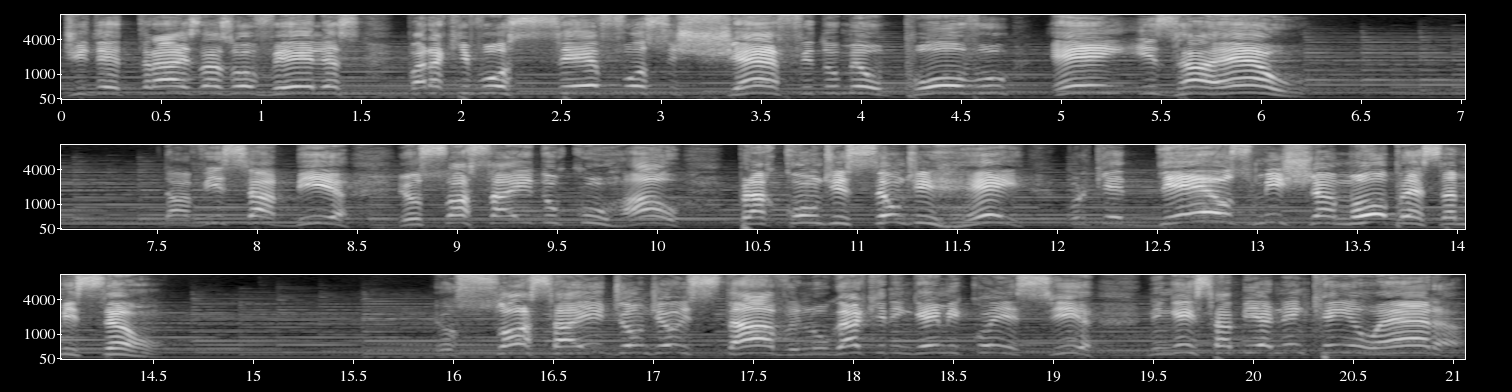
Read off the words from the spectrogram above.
de detrás das ovelhas, para que você fosse chefe do meu povo em Israel. Davi sabia, eu só saí do curral para a condição de rei, porque Deus me chamou para essa missão. Eu só saí de onde eu estava, em lugar que ninguém me conhecia, ninguém sabia nem quem eu era,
